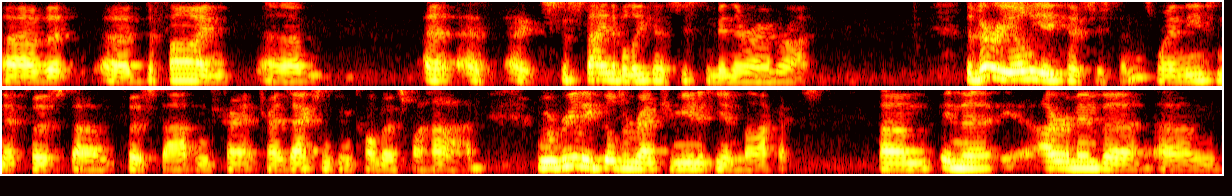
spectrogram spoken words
uh, that uh, define um, a, a, sustainable ecosystem in their own right. The very early ecosystems, when the internet first um, first started and tra transactions and commerce were hard, were really built around community and markets. Um, in the, I remember, um,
